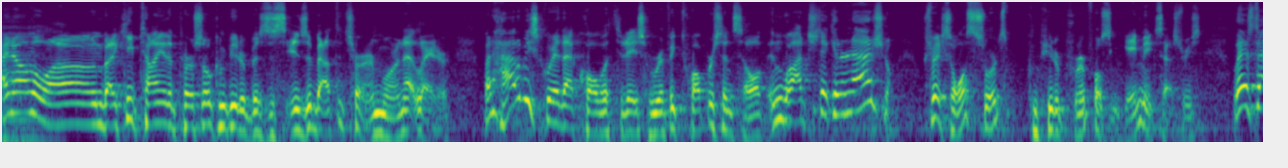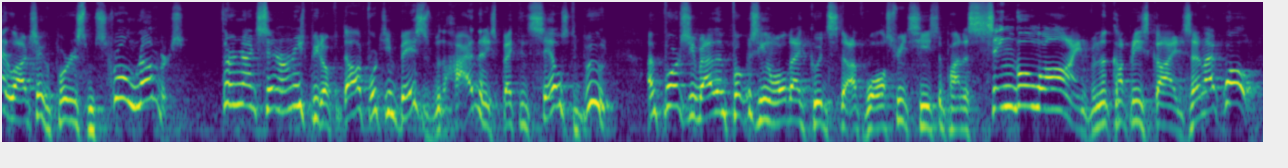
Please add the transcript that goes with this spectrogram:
I know I'm alone, but I keep telling you the personal computer business is about to turn. More on that later. But how do we square that call with today's horrific 12% sell off in Logitech International, which makes all sorts of computer peripherals and gaming accessories? Last night, Logitech reported some strong numbers. 39 cent earnings beat off a $1.14 basis with higher than expected sales to boot. Unfortunately, rather than focusing on all that good stuff, Wall Street seized upon a single line from the company's guidance, and I quote,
